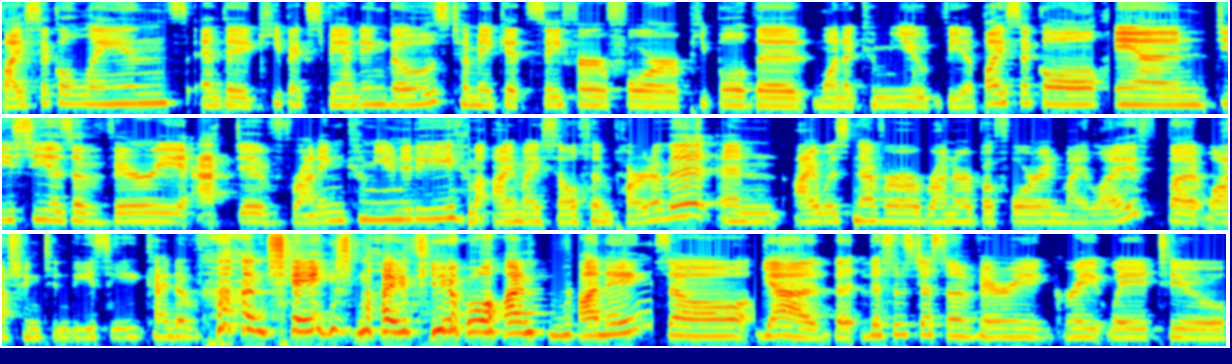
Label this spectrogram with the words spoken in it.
bicycle lanes and they keep expanding those to make it safer for people that want to commute via bicycle and dc is a very active running community. Um, I myself am part of it and i was never a runner before in my life but washington dc kind of changed my view on running. So yeah th- this is just a very great way to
